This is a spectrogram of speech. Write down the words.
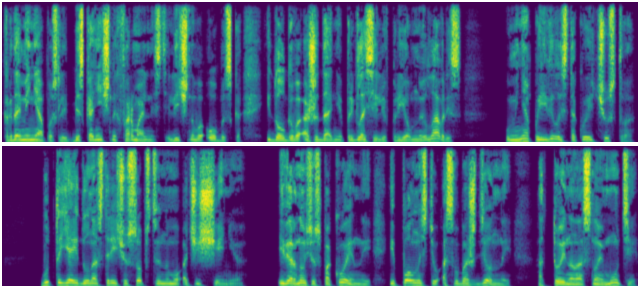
Когда меня после бесконечных формальностей, личного обыска и долгого ожидания пригласили в приемную Лаврис, у меня появилось такое чувство — будто я иду навстречу собственному очищению и вернусь успокоенный и полностью освобожденный от той наносной мути,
